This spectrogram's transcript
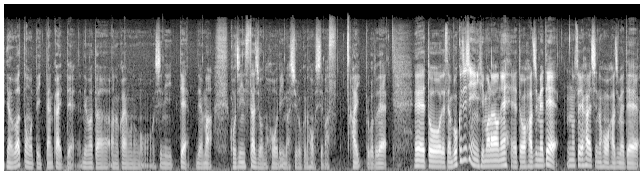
やばっと思って一旦帰って、で、また、あの、買い物をしに行って、で、まあ、個人スタジオの方で今収録の方してます。はい、ということで、えっ、とですね、僕自身ヒマラヤをね、えっ、と、始めて、音声配信の方を始めて、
